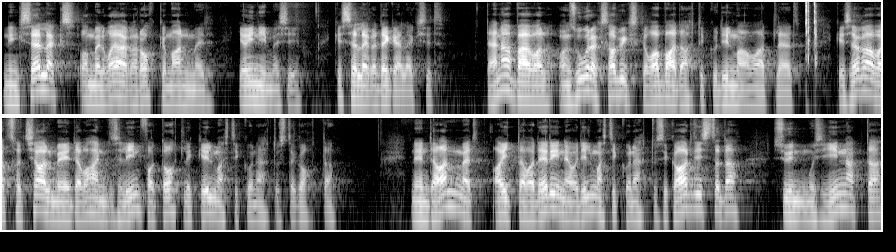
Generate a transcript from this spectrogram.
ning selleks on meil vaja ka rohkem andmeid ja inimesi, kes sellega tegeleksid. tänapäeval on suureks abiks ka vabatahtlikud ilmavaatlejad, kes jagavad sotsiaalmeedia vahendusel infot ohtlike ilmastikunähtuste kohta. Nende andmed aitavad erinevaid ilmastikunähtusi kaardistada, sündmusi hinnata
